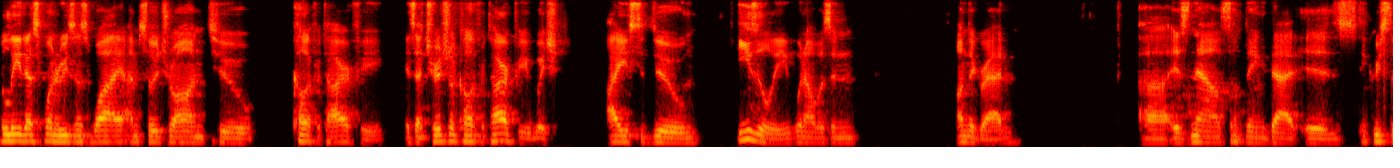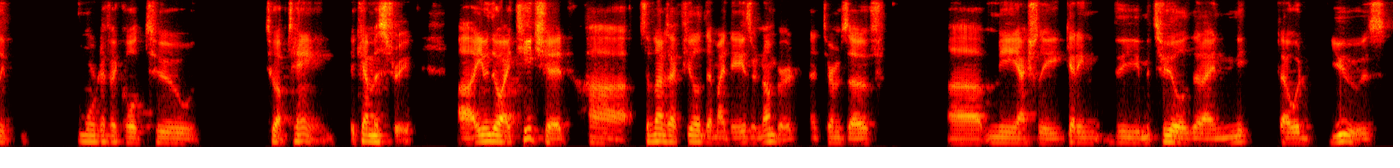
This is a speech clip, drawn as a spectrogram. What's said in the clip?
believe that's one of the reasons why I'm so drawn to color photography is that traditional color photography, which I used to do easily when I was in undergrad, uh, is now something that is increasingly more difficult to to obtain the chemistry. Uh, even though I teach it, uh, sometimes I feel that my days are numbered in terms of uh, me actually getting the material that I need that I would use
